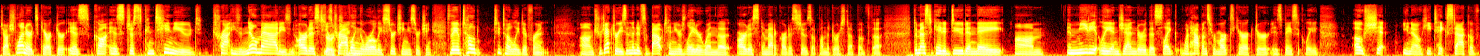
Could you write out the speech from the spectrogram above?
Josh Leonard's character is gone, is just continued. Tra- he's a nomad. He's an artist. He's Searching. traveling the world. He's searching. He's searching. So they have to- two totally different um, trajectories. And then it's about ten years later when the artist, nomadic artist, shows up on the doorstep of the domesticated dude, and they um, immediately engender this. Like what happens for Mark's character is basically, oh shit. You know, he takes stack of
